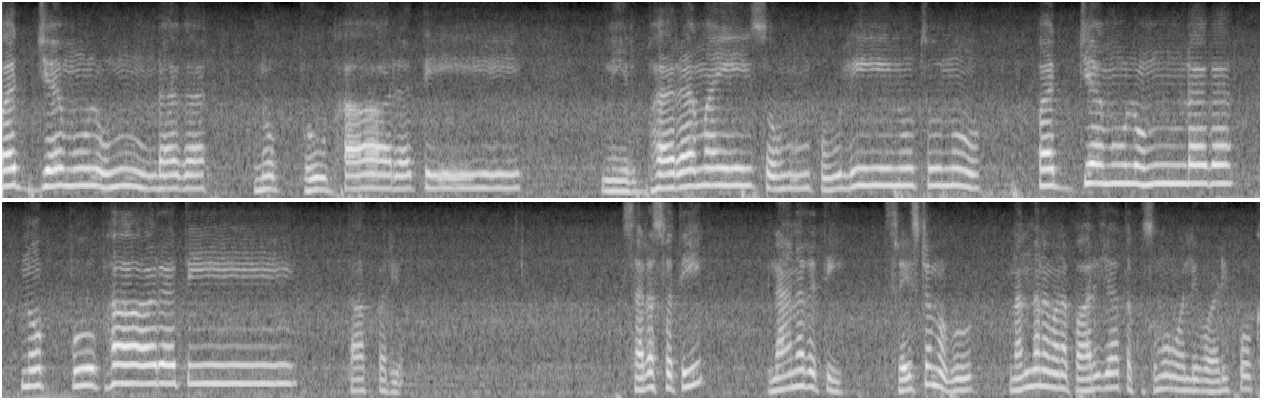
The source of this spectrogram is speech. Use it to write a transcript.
పద్యములుండగా నొప్పు భారతి. నిర్భరమై సొంపులీనుచును పద్యములుండగా నొప్పు భారతి. తాత్పర్యం. సరస్వతి జ్ఞానరతి శ్రేష్టమగు నందనవన పారిజాత కుసుమం వల్లి వాడిపోక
